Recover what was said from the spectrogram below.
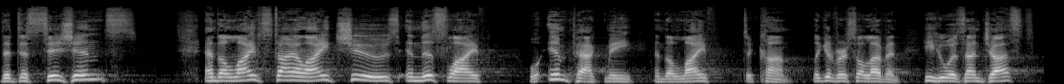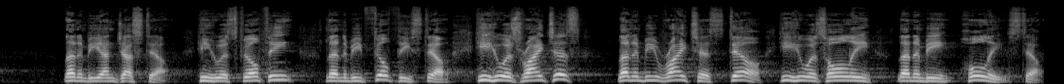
The decisions and the lifestyle I choose in this life will impact me in the life to come. Look at verse 11. He who is unjust, let him be unjust still. He who is filthy, let him be filthy still. He who is righteous, let him be righteous still. He who is holy, let him be holy still.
